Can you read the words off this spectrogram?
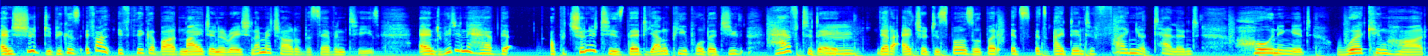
and should do because if I if think about my generation, I'm a child of the 70s, and we didn't have the opportunities that young people that you have today Mm. that are at your disposal. But it's it's identifying your talent, honing it, working hard,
